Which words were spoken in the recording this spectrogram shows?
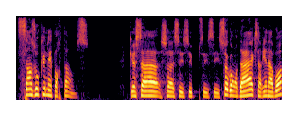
sans aucune importance, que ça, c'est secondaire, que ça n'a rien à voir.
